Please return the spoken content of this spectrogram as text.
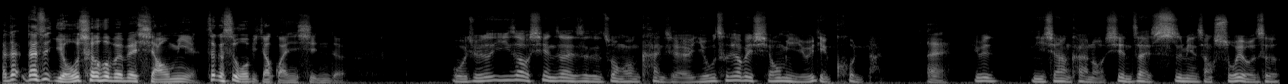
啊、但但是油车会不会被消灭？这个是我比较关心的。我觉得依照现在这个状况看起来，油车要被消灭有一点困难。哎，因为你想想看哦，现在市面上所有的车，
